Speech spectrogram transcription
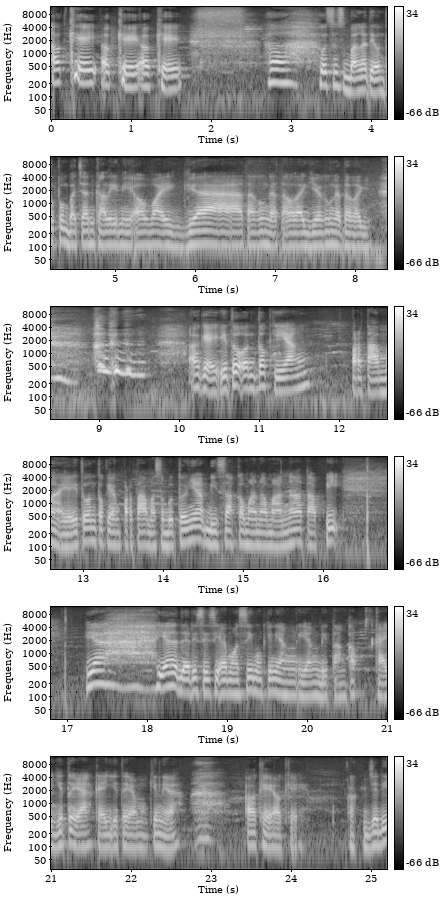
Oke, oke, oke. Ah, khusus banget ya untuk pembacaan kali ini. Oh my god, aku nggak tahu lagi, aku nggak tahu lagi. oke, okay, itu untuk yang pertama ya, itu untuk yang pertama. Sebetulnya bisa ke mana-mana, tapi ya, ya dari sisi emosi mungkin yang yang ditangkap kayak gitu ya, kayak gitu ya mungkin ya. Oke, okay, oke, okay. oke. Okay, jadi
